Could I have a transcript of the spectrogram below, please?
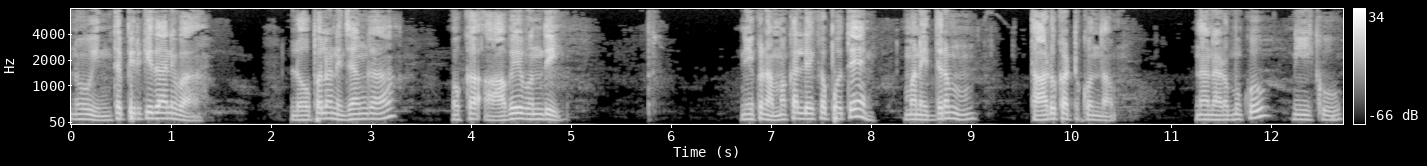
నువ్వు ఇంత పిరికిదానివా? లోపల నిజంగా ఒక ఆవే ఉంది. నీకు నమ్మకం లేకపోతే మన ఇద్దరం తాడు కట్టుకుందాం. నా నడుముకు నీకు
